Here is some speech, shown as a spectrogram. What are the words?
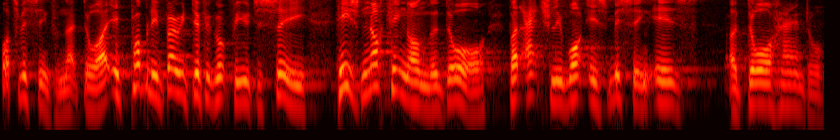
What's missing from that door? It's probably very difficult for you to see. He's knocking on the door, but actually, what is missing is a door handle.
